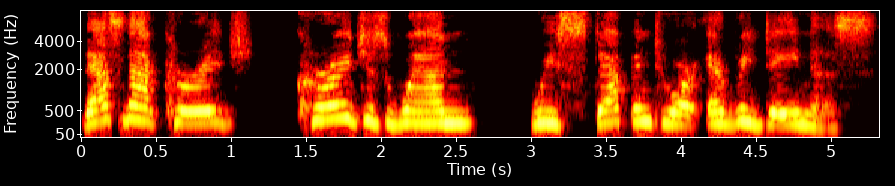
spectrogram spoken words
That's not courage. Courage is when we step into our everydayness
